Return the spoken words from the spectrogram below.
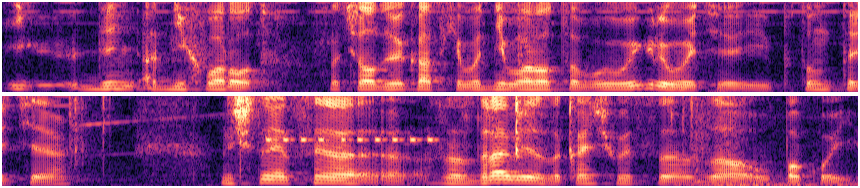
э, день одних ворот. Сначала две катки в одни ворота вы выигрываете, и потом третья. Начинается э, за здравие, заканчивается за упокой.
